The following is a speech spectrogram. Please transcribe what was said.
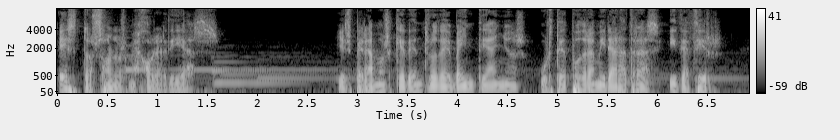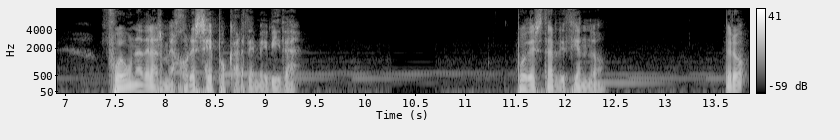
Estos son los mejores días. Y esperamos que dentro de 20 años usted podrá mirar atrás y decir, fue una de las mejores épocas de mi vida. Puede estar diciendo, pero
